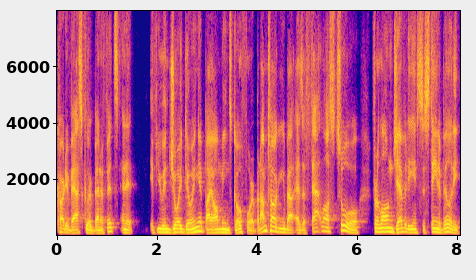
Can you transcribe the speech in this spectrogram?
cardiovascular benefits, and it if you enjoy doing it, by all means, go for it. But I'm talking about as a fat loss tool for longevity and sustainability.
